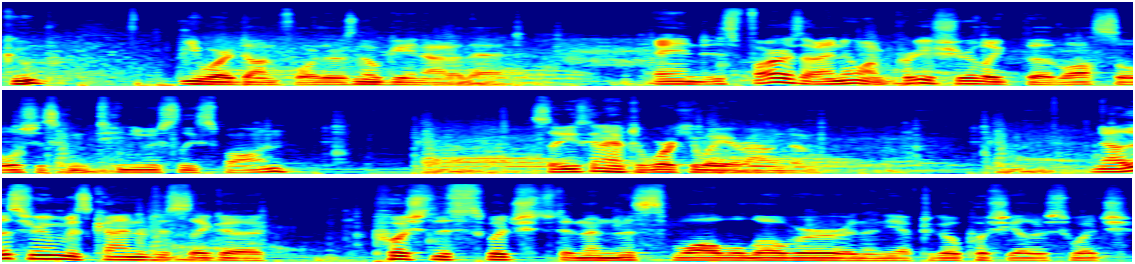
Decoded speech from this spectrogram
goop, you are done for. There's no gain out of that. And as far as I know, I'm pretty sure like the lost souls just continuously spawn. So you're just gonna have to work your way around them. Now this room is kind of just like a push this switch and then this wall will lower and then you have to go push the other switch.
